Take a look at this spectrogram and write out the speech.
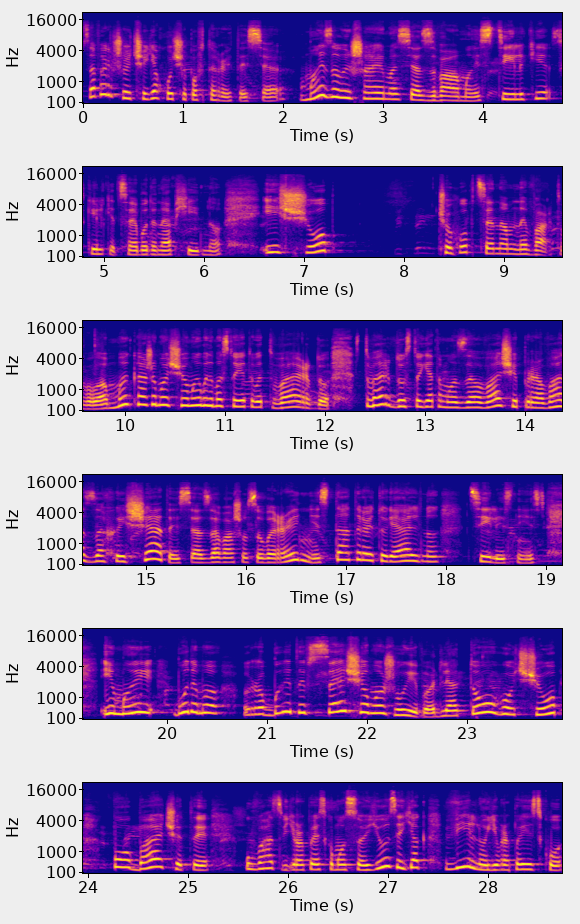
Завершуючи, я хочу повторитися. Ми залишаємося з вами стільки, скільки це буде необхідно. І щоб чого б це нам не вартувало. Ми кажемо, що ми будемо стояти твердо, твердо стоятимемо за ваші права захищатися, за вашу суверенність та територіальну цілісність. І ми будемо робити все, що можливо, для того, щоб побачити у вас в Європейському Союзі як вільну європейську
